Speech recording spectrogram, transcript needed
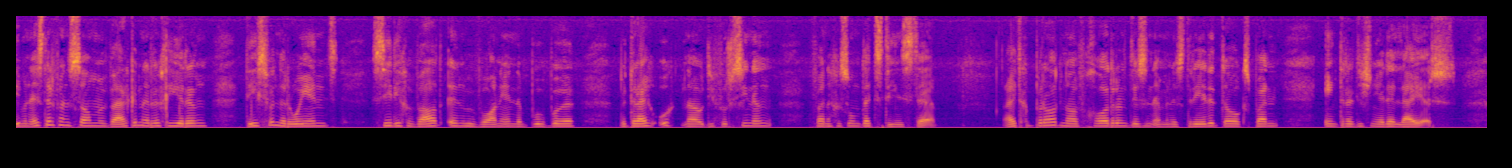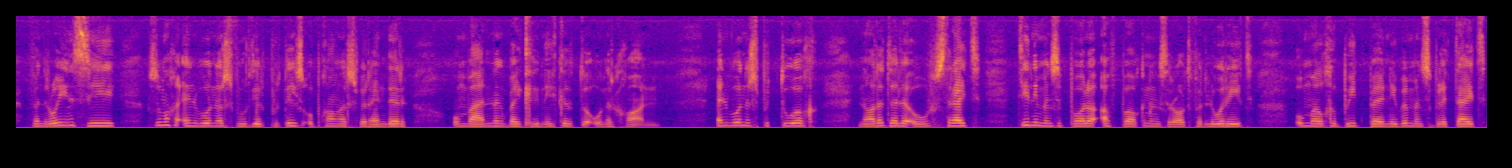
Die minister van samenwerkende regering, Des van Rooyend, sê die geweld in Hoewanie en Limpopo bedreig ook nou die voorsiening van gezondheidsdienste. Hy het gepraat na vergadering tussen administrede taakspan en traditionele leiers. Van Rooyend sê, sommige inwoners word door protesopgangers verhinder om behandeling by klinieke te ondergaan inwoners betoog nadat hulle een hoofdstrijd teen die municipale afbakeningsraad verloor het om hul gebied by een nieuwe municipaliteit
